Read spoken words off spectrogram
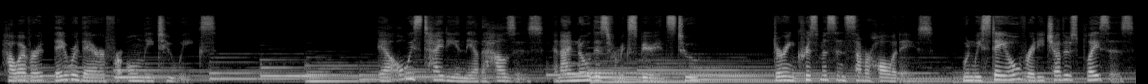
However, they were there for only two weeks. They are always tidy in the other houses, and I know this from experience too. During Christmas and summer holidays, when we stay over at each other's places,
